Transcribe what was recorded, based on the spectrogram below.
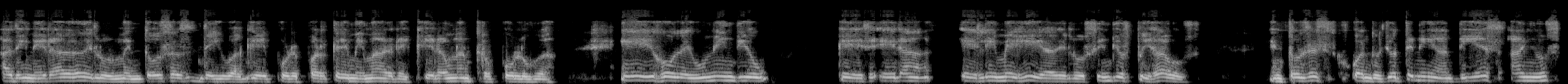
adinerada de los Mendozas de Ibagué por parte de mi madre, que era una antropóloga, hijo de un indio que era Eli Mejía de los indios pijados. Entonces, cuando yo tenía 10 años,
